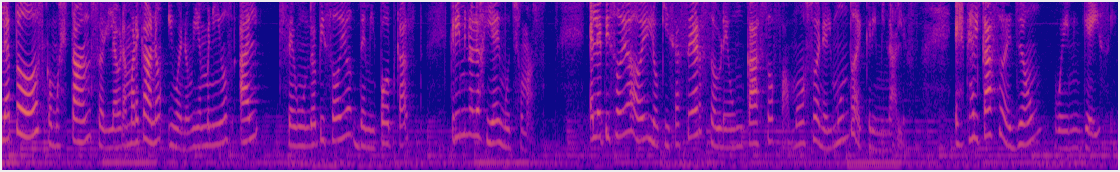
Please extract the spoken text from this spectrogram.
Hola a todos, ¿cómo están? Soy Laura Marcano y bueno, bienvenidos al segundo episodio de mi podcast, Criminología y mucho más. El episodio de hoy lo quise hacer sobre un caso famoso en el mundo de criminales. Este es el caso de John Wayne Gacy,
